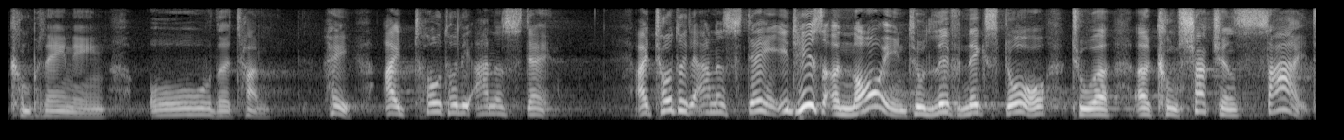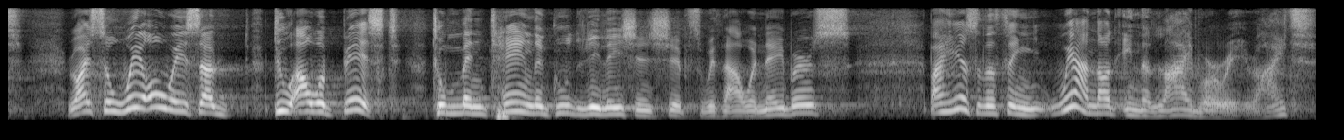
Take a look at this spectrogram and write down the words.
complaining all the time. Hey, I totally understand. I totally understand. It is annoying to live next door to a, a construction site, right? So we always uh, do our best to maintain the good relationships with our neighbors. But here's the thing we are not in the library, right?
